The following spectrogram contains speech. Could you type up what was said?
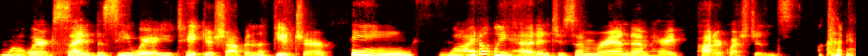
Well, we're excited to see where you take your shop in the future. Thanks. Why don't we head into some random Harry Potter questions? Okay.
